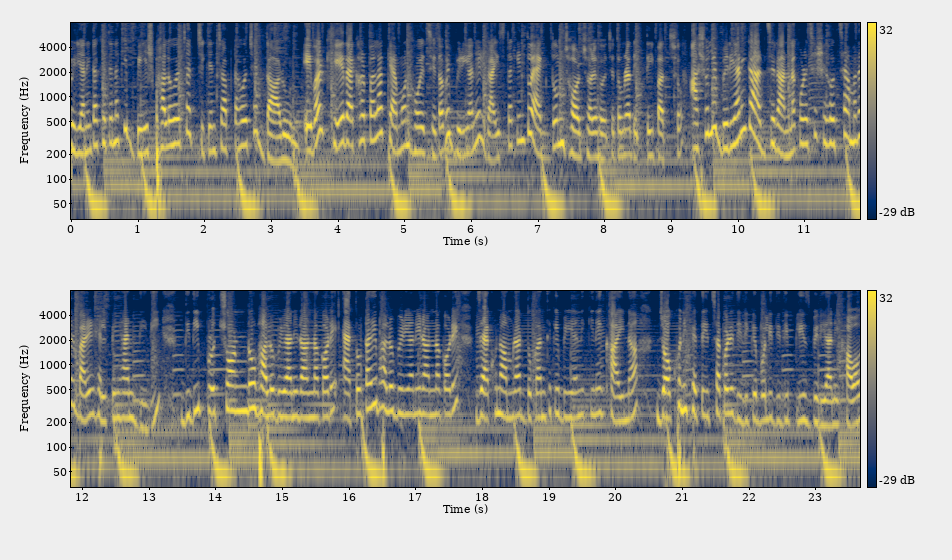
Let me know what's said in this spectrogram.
বিরিয়ানিটা খেতে নাকি বেশ ভালো হয়েছে আর চিকেন চাপটা হয়েছে দারুণ। এবার খেয়ে দেখার পালা কেমন হয়েছে, তবে বিরিয়ানির রাইসটা কিন্তু একদম ঝরঝরে হয়েছে, তোমরা দেখতেই পাচ্ছ। আসলে বিরিয়ানিটা আজ যে রান্না করেছে, সে হচ্ছে আমাদের বাড়ির হেল্পিং হ্যান্ড দিদি। দিদি প্রচণ্ড ভালো বিরিয়ানি রান্না করে এতটাই ভালো বিরিয়ানি রান্না করে যে এখন আমরা আর দোকান থেকে বিরিয়ানি কিনে খাই না। যখনই খেতে ইচ্ছা করে দিদিকে বলি দিদি প্লিজ বিরিয়ানি খাওয়াও।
